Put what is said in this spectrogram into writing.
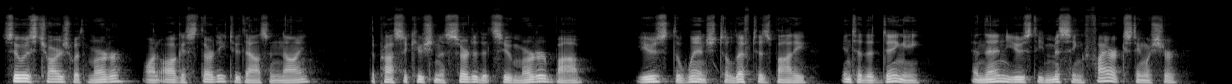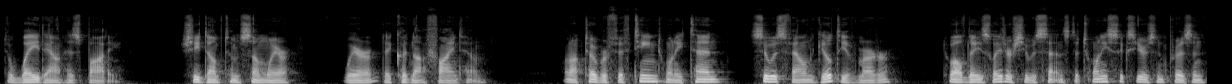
Sue was charged with murder on August 30, 2009. The prosecution asserted that Sue murdered Bob, used the winch to lift his body into the dinghy, and then used the missing fire extinguisher to weigh down his body. She dumped him somewhere where they could not find him. On October 15, 2010, Sue was found guilty of murder. Twelve days later, she was sentenced to 26 years in prison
